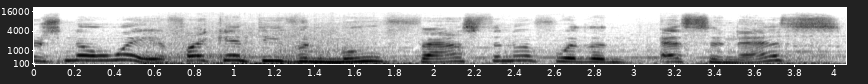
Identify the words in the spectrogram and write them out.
There's no way. If I can't even move fast enough with an SNS,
